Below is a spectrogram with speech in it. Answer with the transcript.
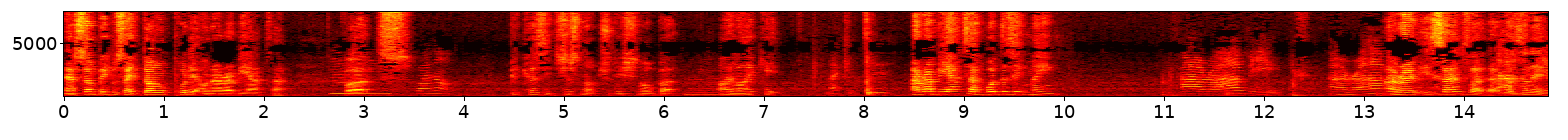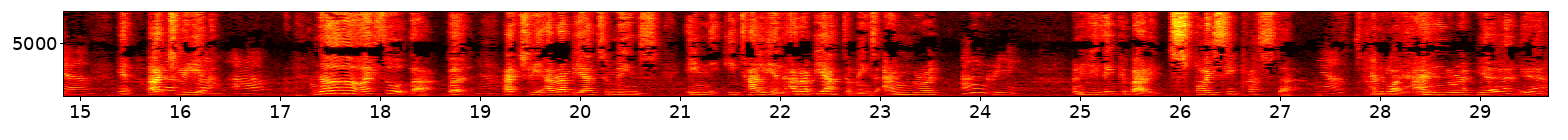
Now, some people say don't put it on arrabbiata, but Mm. Why not? Because it's just not traditional, but I Mm. like it. Like it too. Arrabbiata, what does it mean? Arabic. Arabic. Ara- it sounds like that, doesn't it? yeah. Yeah. Actually, From Arab? no, I thought that, but Yeah. actually, arrabbiata means in Italian, arrabbiata means angry. Angry. And if you think about it, spicy pasta. Yeah. It's kind of like angry. Yeah, yeah.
